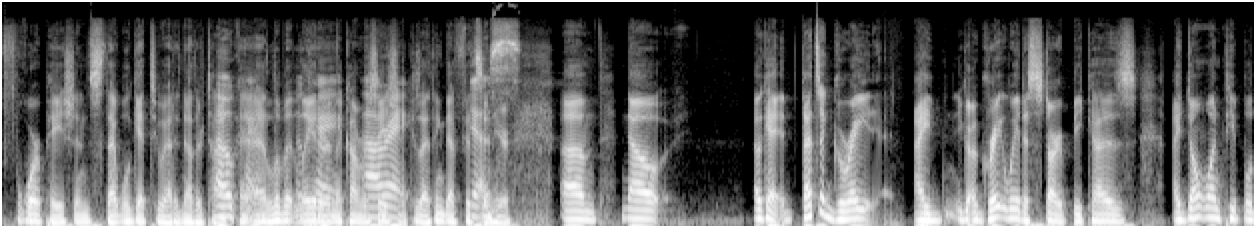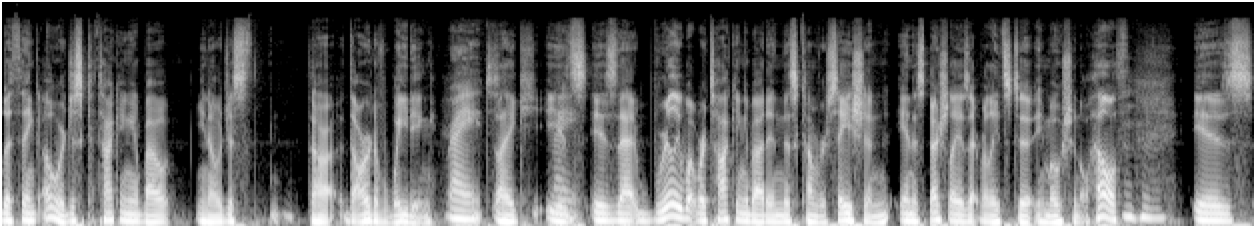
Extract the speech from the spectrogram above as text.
for patients that we'll get to at another time, Okay. a, a little bit later in the conversation, All right. because I think that fits in here. Um, now, okay, that's a great, I a great way to start because I don't want people to think, oh, we're just talking about you know just the the art of waiting. Right. Like, is is that really what we're talking about in this conversation, and especially as it relates to emotional health, Mm-hmm. is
